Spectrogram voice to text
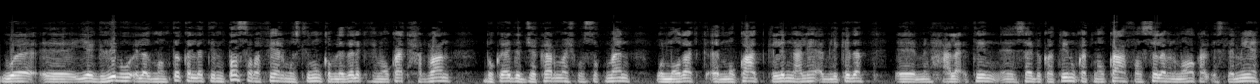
ويجذبه إلى المنطقة التي انتصر فيها المسلمون قبل ذلك في موقعة حران بقيادة جاكرمش وسكمان والموضوع الموقعة اتكلمنا عليها قبل كده من حلقتين سابقتين وكانت موقعة فاصلة من المواقع الإسلامية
